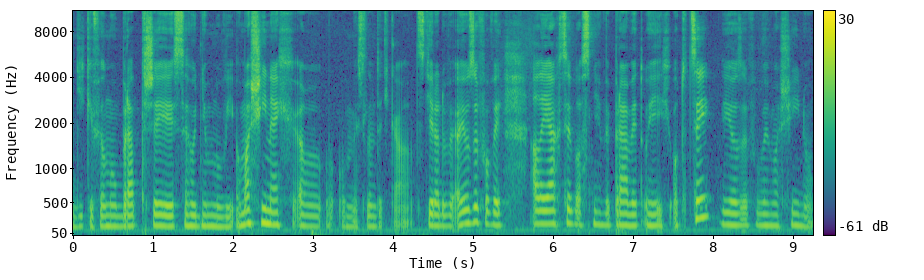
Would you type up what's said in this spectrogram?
díky filmu Bratři se hodně mluví o mašínech, eh, o, myslím teďka Ctiradovi a Josefovi, ale já chci vlastně vyprávět o jejich otci, Josefovi Mašínu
